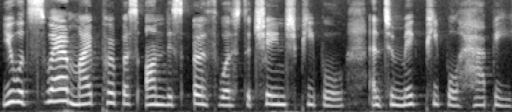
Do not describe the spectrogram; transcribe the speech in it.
you would swear my purpose on this earth was to change people and to make people happy.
